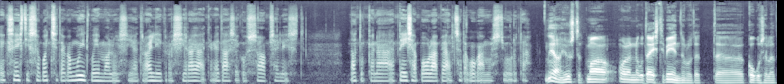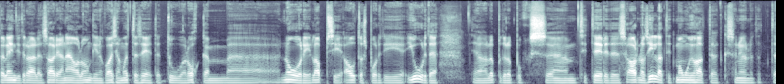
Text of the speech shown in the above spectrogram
eks Eestis saab otsida ka muid võimalusi, et rallikrossi rajad ja nii edasi, kus saab sellist natukene teise poole pealt seda kogemust juurde jaa, just, et ma olen nagu täiesti veendunud, et äh, kogu selle Talenditrajale sarja näol ongi nagu asja mõte see, et, et tuua rohkem äh, noori lapsi autospordi juurde. Ja lõppude lõpuks äh, tsiteerides Arno Sillatit, Mamu juhatajat, kes on öelnud, et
